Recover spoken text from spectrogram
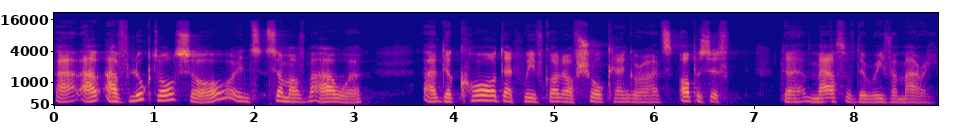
Uh, I, I've looked also in some of our work at the core that we've got offshore kangaroos opposite the mouth of the River Murray.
